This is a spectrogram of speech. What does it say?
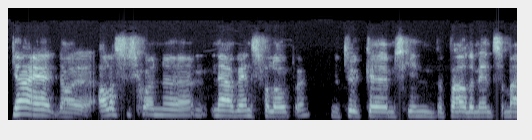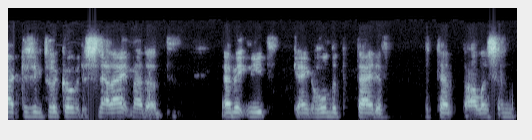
Ja, ja nou, alles is gewoon uh, naar wens verlopen. Natuurlijk, misschien bepaalde mensen maken zich druk over de snelheid, maar dat heb ik niet. Kijk, rondetijden vertellen alles en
